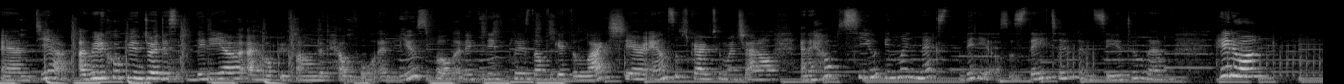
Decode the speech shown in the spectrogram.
and yeah, I really hope you enjoyed this video. I hope you found it helpful and useful. And if you did, please don't forget to like, share, and subscribe to my channel. And I hope to see you in my next video. So stay tuned and see you till then. Hej då!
